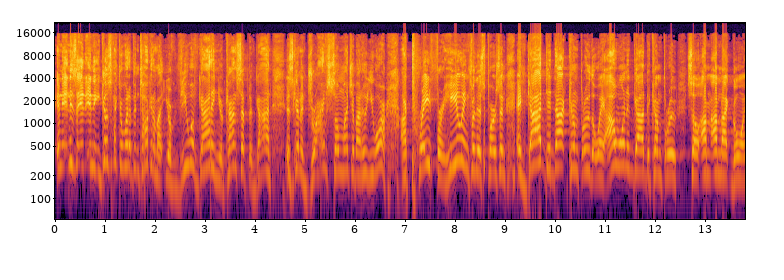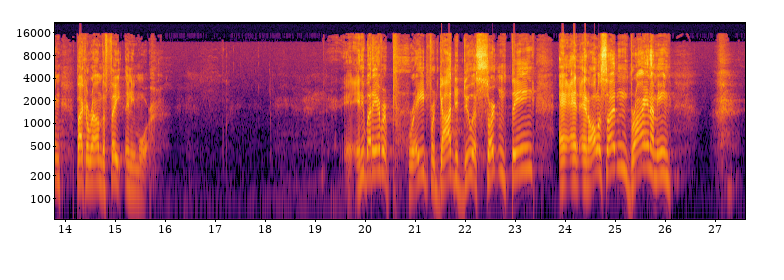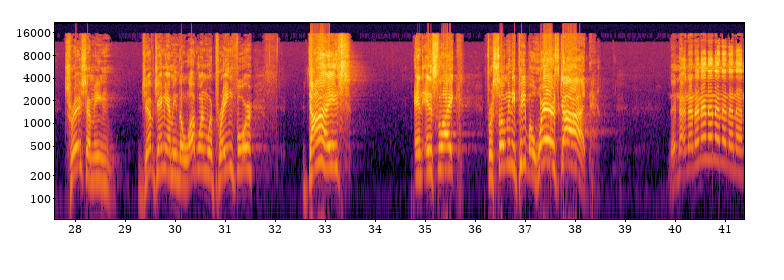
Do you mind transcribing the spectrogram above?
And, and, it goes back to what I've been talking about. Your view of God and your concept of God is going to drive so much about who you are. I prayed for healing for this person, and God did not come through the way I wanted God to come through, so I'm, I'm not going back around the faith anymore. Anybody ever prayed for God to do a certain thing, and, and, and all of a sudden, Brian, I mean, Trish, I mean, Jeff, Jamie, I mean, the loved one we're praying for dies. And it's like, for so many people, where's God? No, no, no, no, no, no, no, no.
